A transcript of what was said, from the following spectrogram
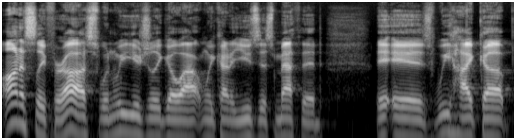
Honestly, for us, when we usually go out and we kind of use this method, it is we hike up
